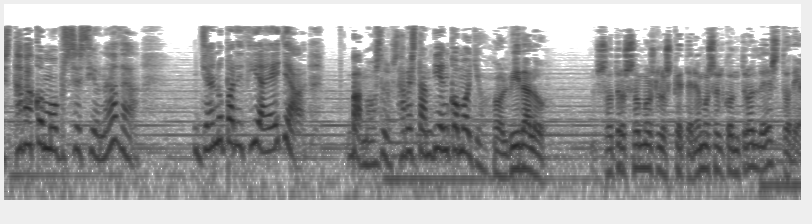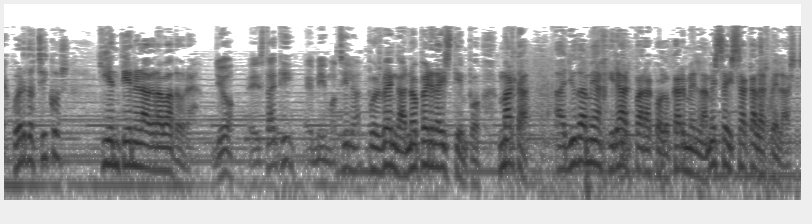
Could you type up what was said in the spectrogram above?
estaba como obsesionada. Ya no parecía ella. Vamos, lo sabes tan bien como yo. Olvídalo. Nosotros somos los que tenemos el control de esto, ¿de acuerdo, chicos? ¿Quién tiene la grabadora? Yo. Está aquí, en mi mochila. Pues venga, no perdáis tiempo. Marta, ayúdame a girar para colocarme en la mesa y saca las velas.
